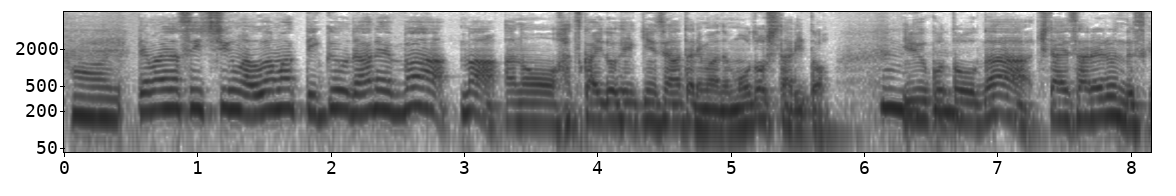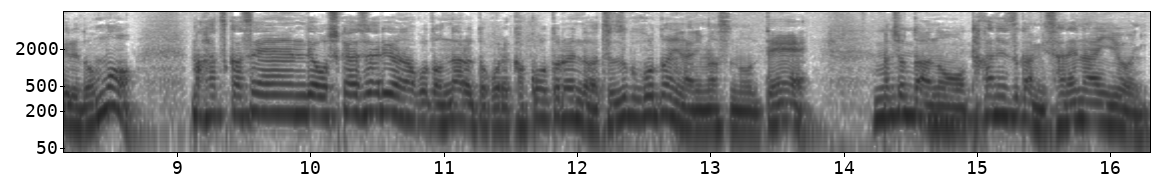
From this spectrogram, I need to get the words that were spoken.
はい。で、マイナス1シグマ上回っていくようであれば、まあ、あの、20日移動平均線あたりまで戻したりということが期待されるんですけれども、まあ、20日線で押し返されるようなことになると、これ下降トレンドが続くことになりますので、まあ、ちょっとあの、高値掴みされないように。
